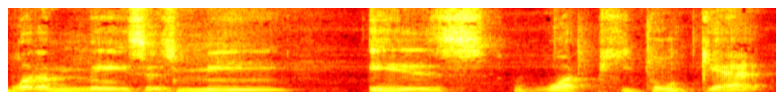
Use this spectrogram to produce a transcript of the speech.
what amazes me is what people get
